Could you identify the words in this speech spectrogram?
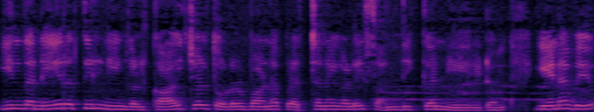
இந்த நேரத்தில் நீங்கள் காய்ச்சல் தொடர்பான பிரச்சனைகளை சந்திக்க நேரிடும். எனவே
